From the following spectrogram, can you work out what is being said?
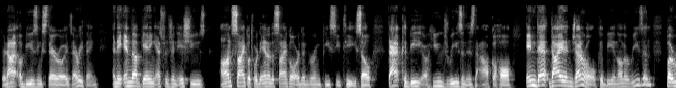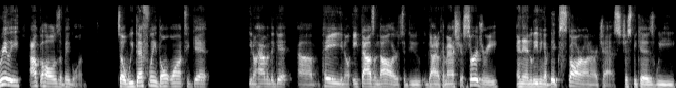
they're not abusing steroids, everything, and they end up getting estrogen issues on cycle toward the end of the cycle or then during PCT. So that could be a huge reason is the alcohol. And that diet in general could be another reason, but really alcohol is a big one. So we definitely don't want to get, you know, having to get uh, pay, you know, eight thousand dollars to do gynecomastia surgery and then leaving a big scar on our chest just because we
